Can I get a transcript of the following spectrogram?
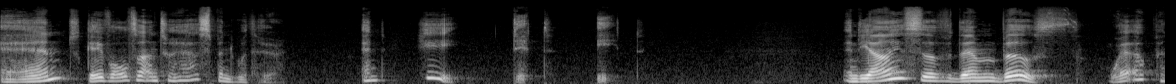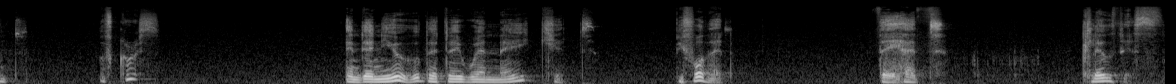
and gave also unto her husband with her, and he did. And the eyes of them both were opened, of course and they knew that they were naked. Before that, they had clothes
